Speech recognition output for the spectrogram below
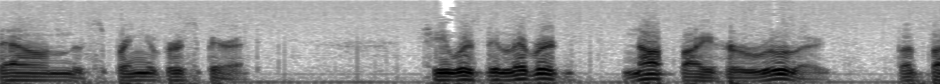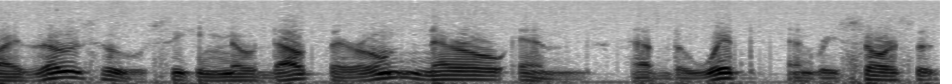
down the spring of her spirit. She was delivered not by her rulers, but by those who, seeking no doubt their own narrow ends, had the wit and resources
